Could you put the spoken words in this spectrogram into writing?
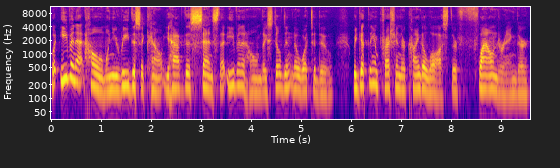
But even at home, when you read this account, you have this sense that even at home, they still didn't know what to do. We get the impression they're kind of lost. They're floundering. They're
